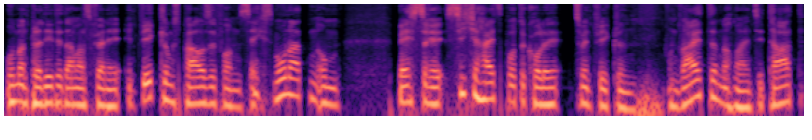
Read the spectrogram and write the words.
Und man plädierte damals für eine Entwicklungspause von sechs Monaten, um bessere Sicherheitsprotokolle zu entwickeln. Und weiter nochmal ein Zitat.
